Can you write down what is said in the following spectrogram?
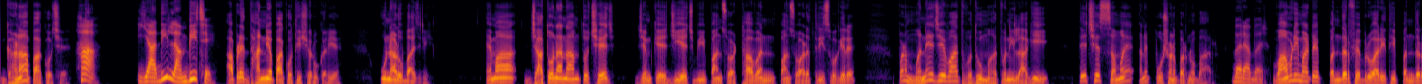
ઘણા પાકો છે. હા યાદી લાંબી છે. આપણે ધાન્ય પાકોથી શરૂ કરીએ. ઉનાળુ બાજરી. એમાં જાતોના નામ તો છે જ જેમ કે જીએચબી પાંચસો અઠ્ઠાવન પાંચસો અડત્રીસ વગેરે. પણ મને જે વાત વધુ મહત્વની લાગી તે છે સમય અને પોષણ પરનો ભાર. બરાબર. વાવણી માટે પંદર ફેબ્રુઆરીથી પંદર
